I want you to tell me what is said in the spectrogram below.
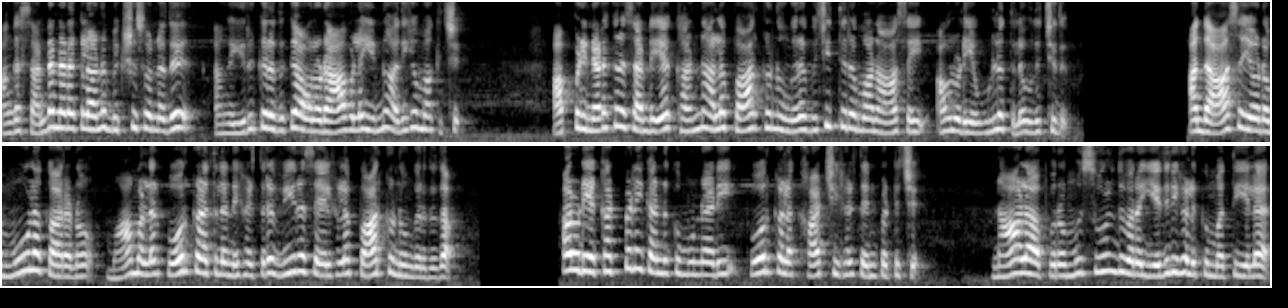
அங்கே சண்டை நடக்கலான்னு பிக்ஷு சொன்னது அங்கே இருக்கிறதுக்கு அவளோட ஆவலை இன்னும் அதிகமாக்குச்சு. அப்படி நடக்கிற சண்டையை கண்ணால் பார்க்கணுங்கிற விசித்திரமான ஆசை அவளுடைய உள்ளத்தில் உதிச்சுது. அந்த ஆசையோட மூல காரணம் மாமல்லர் போர்க்களத்தில் நிகழ்த்துற வீர செயல்களை பார்க்கணுங்கிறது தான் அவளுடைய கற்பனை கண்ணுக்கு முன்னாடி போர்க்கள காட்சிகள் தென்பட்டுச்சு. நாலாபுறமும் சூழ்ந்து வர எதிரிகளுக்கு மத்தியில்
